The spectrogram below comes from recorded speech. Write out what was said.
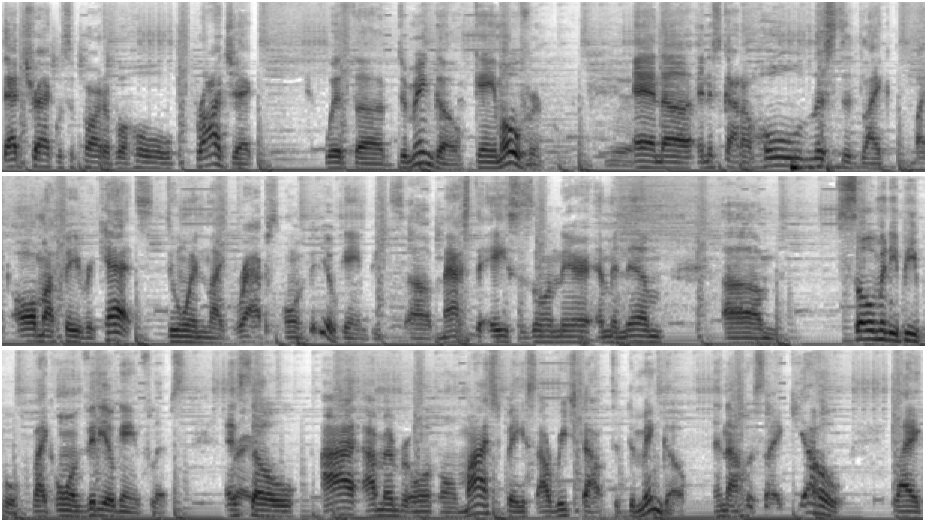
that track was a part of a whole project with uh Domingo, Game Over. Yeah. And uh and it's got a whole list of like like all my favorite cats doing like raps on video game beats. Uh Masta Ace is on there, Eminem, um so many people like on video game flips. And Right. so I I remember on, on MySpace I reached out to Domingo and I was like, yo, like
